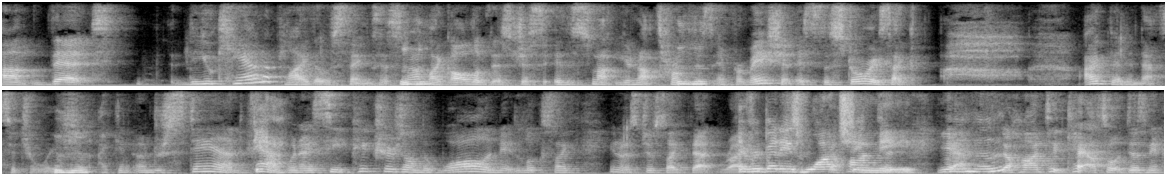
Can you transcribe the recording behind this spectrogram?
um, that you can apply those things. It's not mm-hmm. like all of this just, it's not, you're not throwing mm-hmm. this information. It's the stories like, oh, I've been in that situation. Mm-hmm. I can understand yeah. when I see pictures on the wall and it looks like, you know, it's just like that, right? Everybody's watching haunted, me. Yeah. Mm-hmm. The haunted castle at Disney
